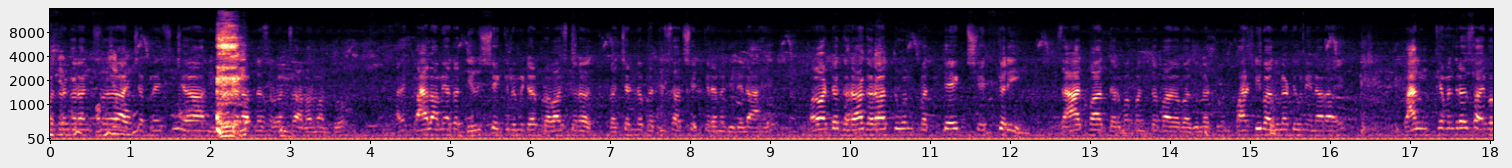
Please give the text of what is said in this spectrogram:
पत्रकारांचं आजच्या प्रेसच्या निमित्तानं आपल्या सर्वांचा आभार मानतो. आणि काल आम्ही आता दीडशे किलोमीटर प्रवास करत प्रचंड प्रतिसाद शेतकऱ्यांना दिलेला आहे. मला वाटतं घराघरातून प्रत्येक शेतकरी जात पात धर्मपंथ बा बाजूला ठेवून पार्टी बाजूला ठेवून येणार आहे. काल मुख्यमंत्री साहेब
